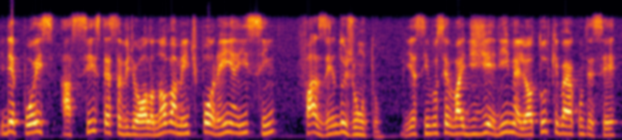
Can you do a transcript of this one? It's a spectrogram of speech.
e depois assista essa videoaula novamente, porém aí sim fazendo junto. E assim você vai digerir melhor tudo que vai acontecer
